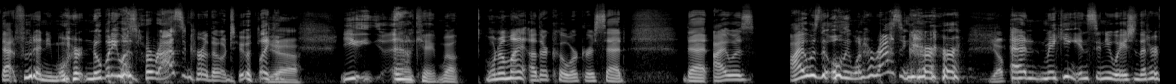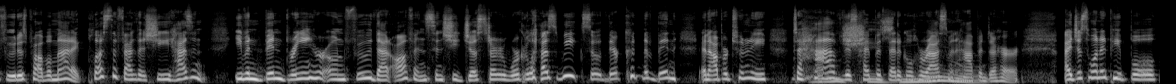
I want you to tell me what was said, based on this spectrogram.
that food anymore. Nobody was harassing her though, dude. Like yeah. you okay, well, one of my other coworkers said that I was I was the only one harassing her Yep. and making insinuations that her food is problematic. Plus the fact that she hasn't even been bringing her own food that often since she just started work last week. So there couldn't have been an opportunity to oh, have And this hypothetical harassment happen to her. I just wanted people,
